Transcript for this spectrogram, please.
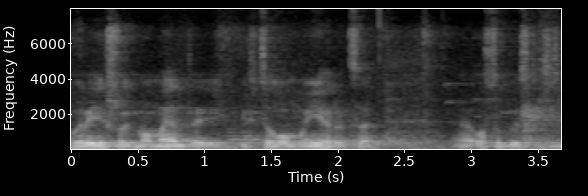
вирішують моменти і, в цілому ігри це е, особистості.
